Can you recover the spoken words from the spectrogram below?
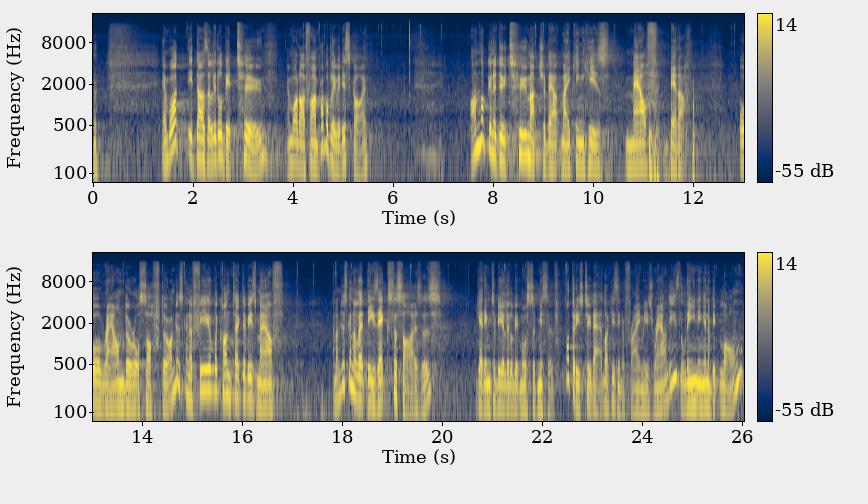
and what it does a little bit too, and what I find probably with this guy, I'm not going to do too much about making his mouth better or rounder or softer. I'm just going to feel the contact of his mouth and I'm just going to let these exercises get him to be a little bit more submissive. Not that he's too bad, like he's in a frame, he's round, he's leaning in a bit long.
